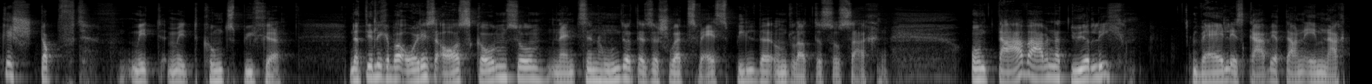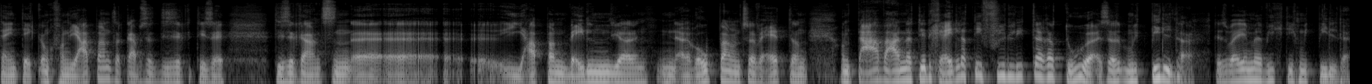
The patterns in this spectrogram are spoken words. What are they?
gestopft mit, mit Kunstbüchern. Natürlich aber alles Ausgaben so 1900, also Schwarz-Weiß-Bilder und lauter so Sachen. Und da war natürlich, weil es gab ja dann eben nach der Entdeckung von Japan, da gab es ja diese, diese, diese ganzen äh, äh, Japan-Wellen ja in Europa und so weiter. Und, und da war natürlich relativ viel Literatur, also mit Bildern. Das war immer wichtig mit Bildern.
